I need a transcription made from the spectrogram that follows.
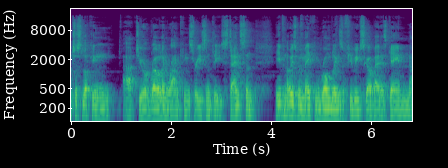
just looking at your rolling rankings recently. Stenson, even though he's been making rumblings a few weeks ago about his game,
